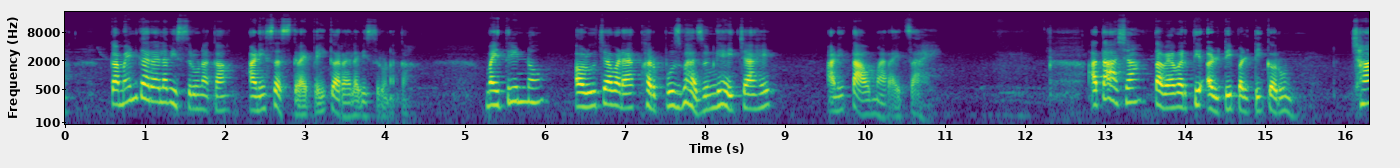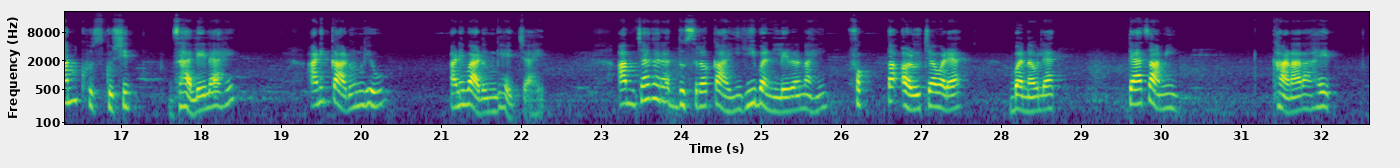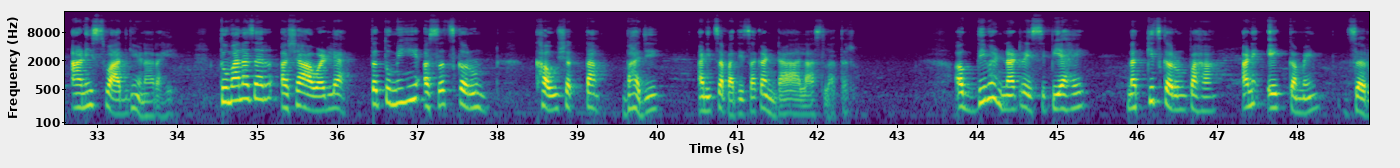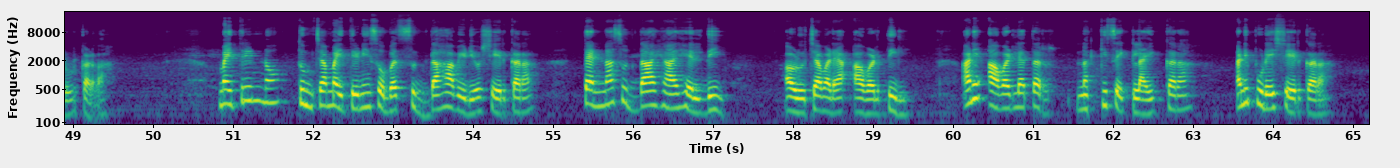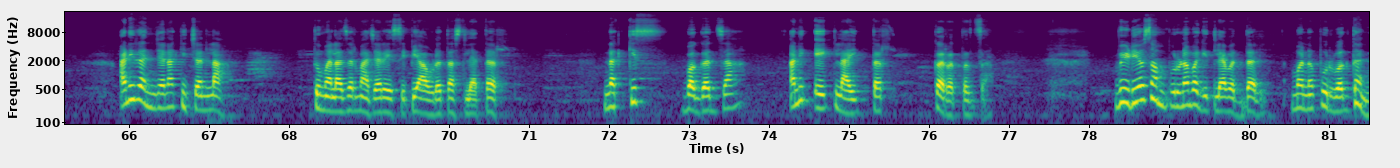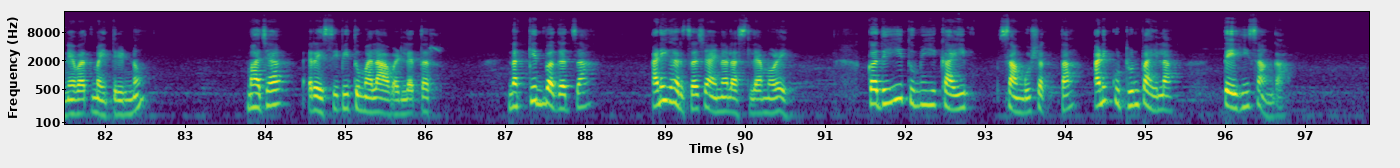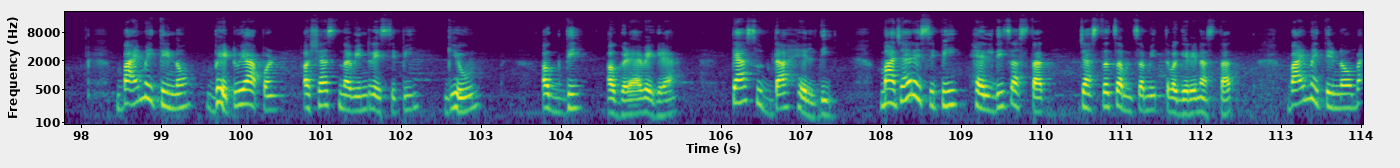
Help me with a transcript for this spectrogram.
कमेंट करायला विसरू नका आणि सबस्क्राईबही करायला विसरू नका. मैत्रिणींनो अळूच्या वड्या खरपूस भाजून घ्यायच्या आहे आणि ताव मारायचा आहे. आता अशा तव्यावरती अलटीपलटी करून छान खुसखुशीत झालेलं आहे आणि काढून घेऊ आणि वाढून घ्यायचे आहेत. आमच्या घरात दुसरं काहीही बनलेलं नाही. फक्त अळूच्या वड्या बनवल्यात. त्याच आम्ही खाणार आहेत आणि स्वाद घेणार आहे. तुम्हाला जर अशा आवडल्या तर तुम्हीही असंच करून खाऊ शकता भाजी आणि चपातीचा कंटाळा आला असला तर. अगदी भन्नाट रेसिपी आहे. नक्कीच करून पहा. आणि एक कमेंट जरूर कळवा. मैत्रिणींनो तुमच्या मैत्रिणीसोबतसुद्धा हा व्हिडिओ शेअर करा. त्यांनासुद्धा ह्या हेल्दी अळूच्या वड्या आवडतील. आणि आवडल्या तर नक्कीच एक लाईक करा आणि पुढे शेअर करा. आणि रंजना किचनला तुम्हाला जर माझ्या रेसिपी आवडत असल्या तर नक्कीच बघत जा आणि एक लाईक तर करतच जा. व्हिडिओ संपूर्ण बघितल्याबद्दल मनपूर्वक धन्यवाद मैत्रिणींनो. माझ्या रेसिपी तुम्हाला आवडल्या तर नक्कीच बघत जा आणि घरचं चॅनल असल्यामुळे कधीही तुम्ही काही सांगू शकता आणि कुठून पाहिला तेही सांगा. बाय मैत्रिणो भेटूया आपण अशाच नवीन रेसिपी घेऊन अगदी अगळ्या वेगळ्या. त्यासुद्धा हेल्दी माझ्या रेसिपी हेल्दीच असतात. जास्त चमचमीत वगैरे नसतात. Bye मैत्रिणो bye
